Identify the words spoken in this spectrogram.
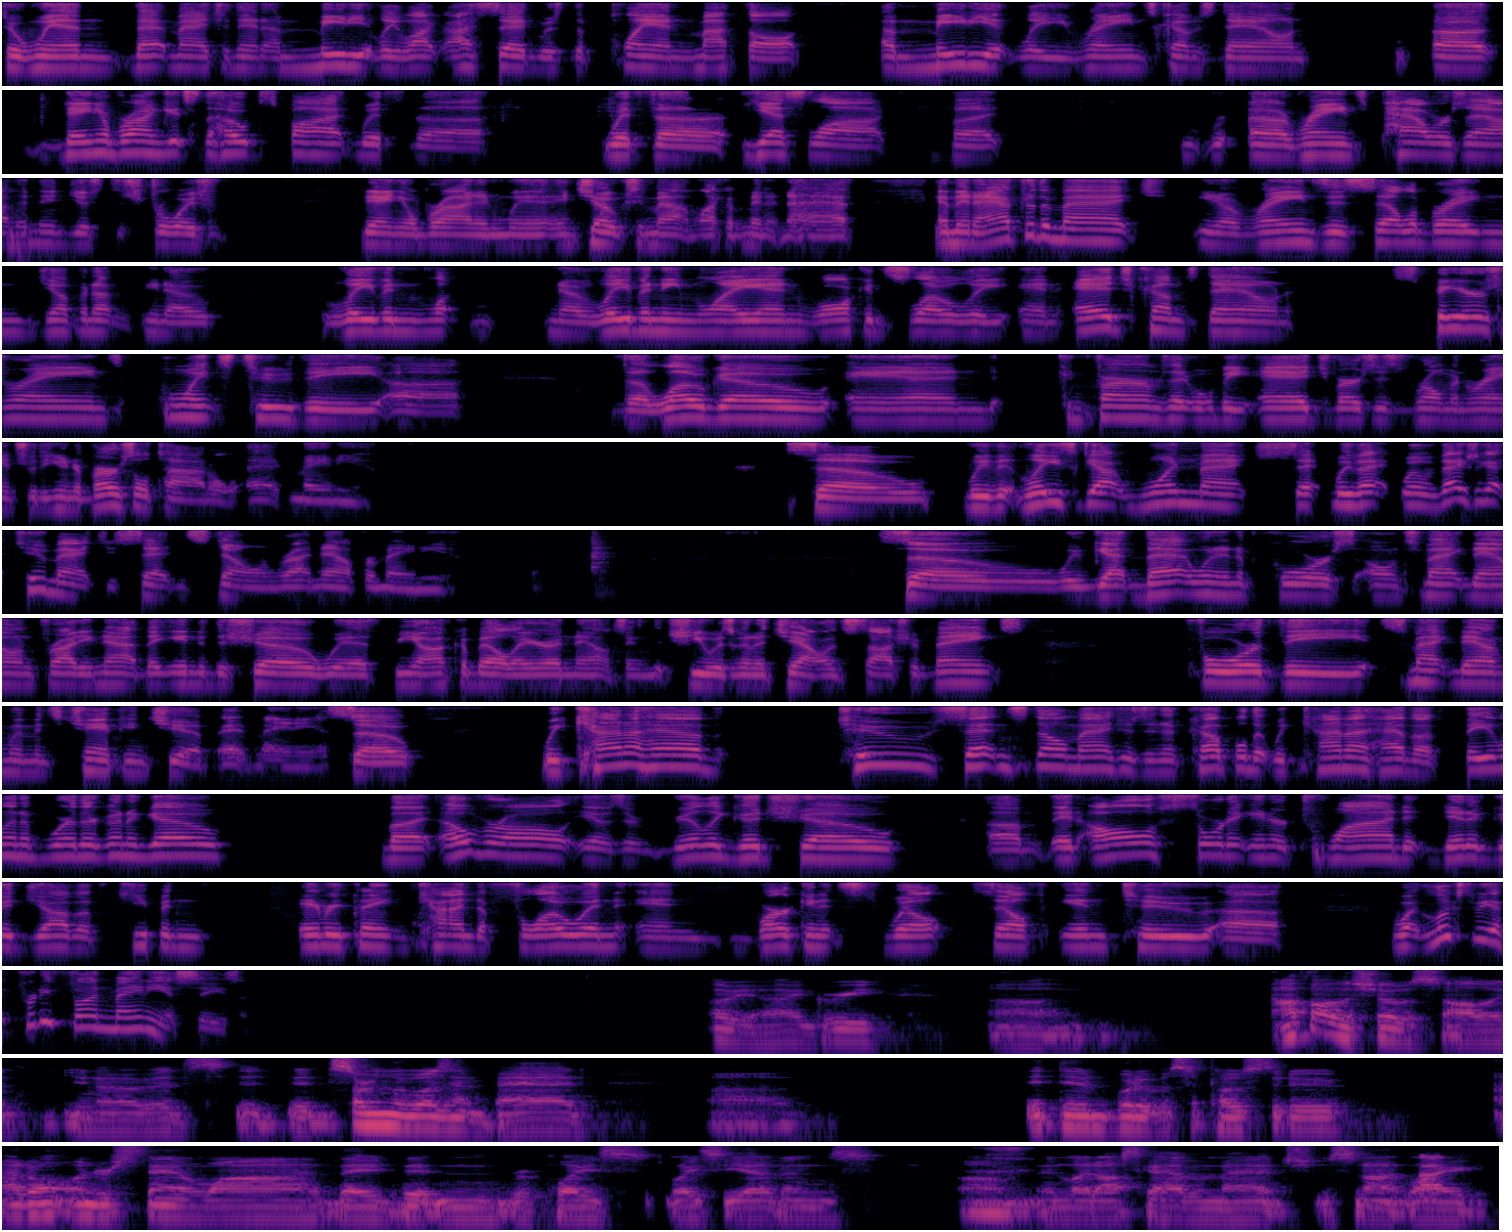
to win that match, and then immediately, like I said, was the plan. My thought immediately, Reigns comes down. Uh, Daniel Bryan gets the hope spot with the with the yes lock, but uh, Reigns powers out and then just destroys Daniel Bryan and win and chokes him out in like a minute and a half. And then after the match, you know, Reigns is celebrating, jumping up, you know, leaving, you know, leaving him laying, walking slowly, and Edge comes down, spears Reigns, points to the uh, the logo, and confirms that it will be Edge versus Roman Reigns for the Universal title at Mania. So we've at least got one match set. We've well, we've actually got two matches set in stone right now for Mania. So we've got that one, and of course on SmackDown Friday night they ended the show with Bianca Belair announcing that she was going to challenge Sasha Banks for the SmackDown Women's Championship at Mania. So we kind of have two set in stone matches and a couple that we kind of have a feeling of where they're going to go. But overall, it was a really good show. Um, it all sort of intertwined. It did a good job of keeping everything kind of flowing and working itself into uh, what looks to be a pretty fun Mania season. Oh yeah, I agree. Um, I thought the show was solid. You know, it's it, it certainly wasn't bad. Uh, it did what it was supposed to do. I don't understand why they didn't replace Lacey Evans um, and let Asuka have a match. It's not like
